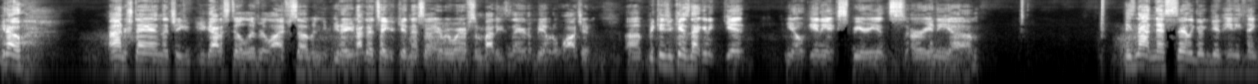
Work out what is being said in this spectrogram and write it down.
you know, I understand that you, you gotta still live your life some and, you know, you're not gonna take your kid necessarily everywhere if somebody's there to be able to watch it. Uh, because your kid's not gonna get, you know, any experience or any, um, he's not necessarily going to get anything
